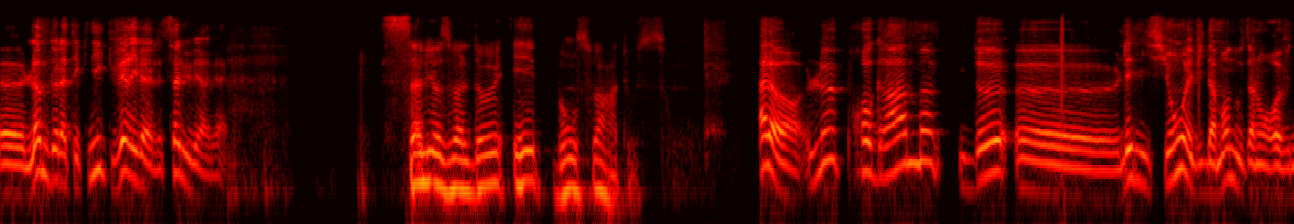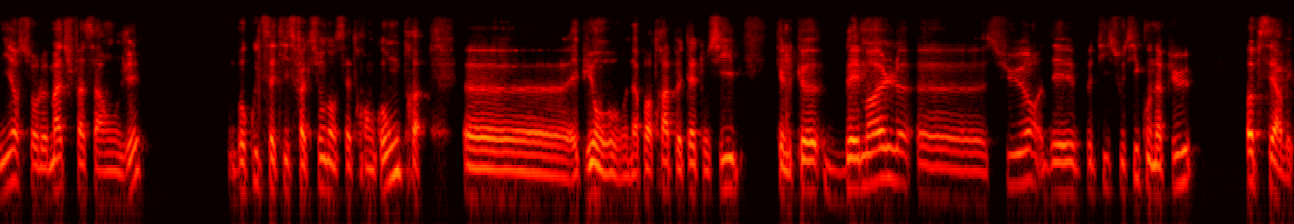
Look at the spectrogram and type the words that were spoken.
euh, l'homme de la technique, Verivel. Salut Verivel. Salut Osvaldo et bonsoir à tous. Alors, le programme de euh, l'émission, évidemment, nous allons revenir sur le match face à Angers. Beaucoup de satisfaction dans cette rencontre. Euh, et puis, on, apportera peut-être aussi quelques bémols euh, sur des petits soucis qu'on a pu observer.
